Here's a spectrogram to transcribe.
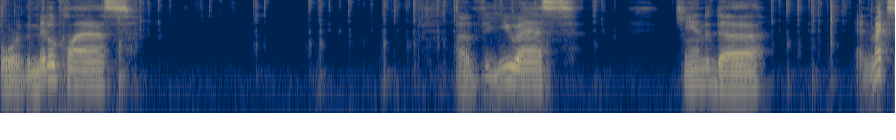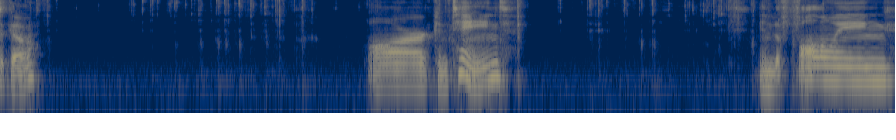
for the middle class of the US, Canada, and Mexico are contained in the following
